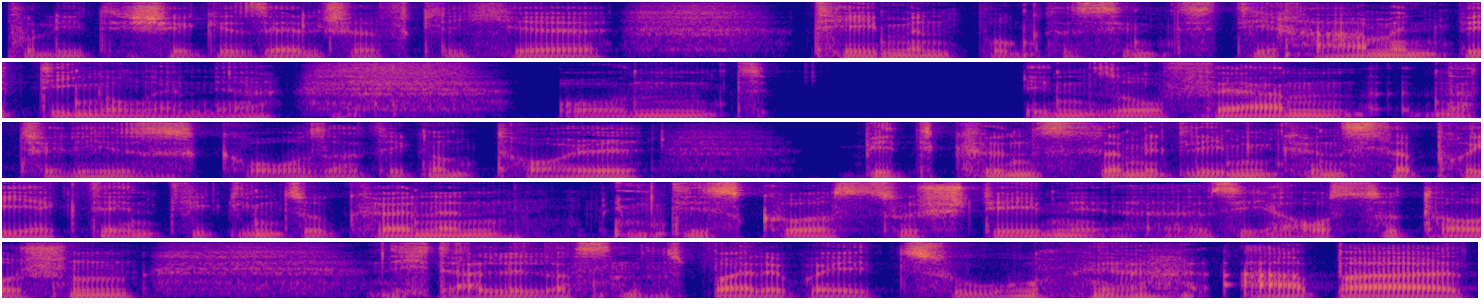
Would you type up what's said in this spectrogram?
politische, gesellschaftliche Themenpunkte. Das sind die Rahmenbedingungen, ja. Und insofern, natürlich ist es großartig und toll, mit Künstler, mit lebenden Künstler Projekte entwickeln zu können, im Diskurs zu stehen, äh, sich auszutauschen. Nicht alle lassen das by the way zu, ja, aber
